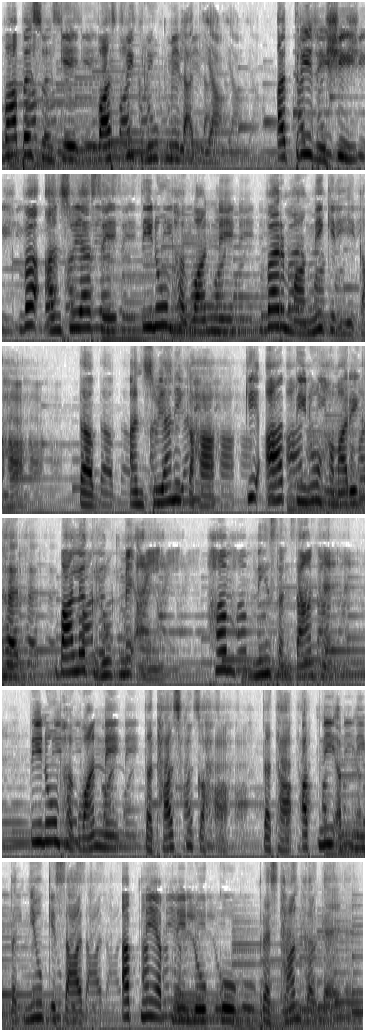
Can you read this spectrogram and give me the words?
वापस उनके वास्तविक रूप में ला दिया। अत्रि ऋषि व अनसुया से तीनों भगवान ने वर मांगने के लिए कहा। तब अनसुया ने कहा कि आप तीनों हमारे घर बालक रूप में आए हम निसंतान हैं। तीनों भगवान ने तथास्तु कहा तथा अपनी अपनी पत्नियों के साथ अपने अपने लोक को प्रस्थान कर गए।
